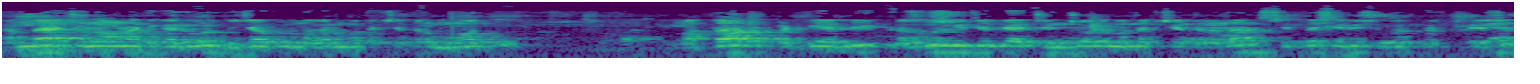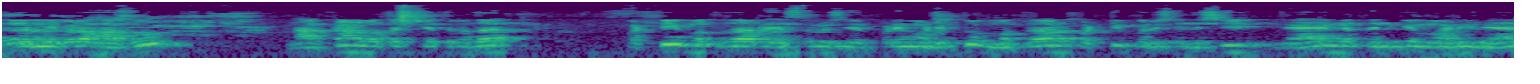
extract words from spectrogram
ಕಂದಾಯ ಚುನಾವಣಾಧಿಕಾರಿಗಳು ಬಿಜಾಪುರ ನಗರ ಮತಕ್ಷೇತ್ರ ಮೂವತ್ತು ಮತದಾರರ ಪಟ್ಟಿಯಲ್ಲಿ ಕಲಬುರಗಿ ಜಿಲ್ಲೆಯ ಚಿಂಚೋಳಿ ಮತಕ್ಷೇತ್ರದ ಸಿದ್ದಶಿರಿ ಶುಗರ್ ಫ್ಯಾಕ್ಟರಿ ಸಿಬ್ಬಂದಿಗಳ ಹಾಗೂ ನಾಕಾಣ ಮತಕ್ಷೇತ್ರದ ಪಟ್ಟಿ ಮತದಾರರ ಹೆಸರು ಸೇರ್ಪಡೆ ಮಾಡಿದ್ದು ಮತದಾರರ ಪಟ್ಟಿ ಪರಿಶೀಲಿಸಿ ನ್ಯಾಯಾಂಗ ತನಿಖೆ ಮಾಡಿ ನ್ಯಾಯ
